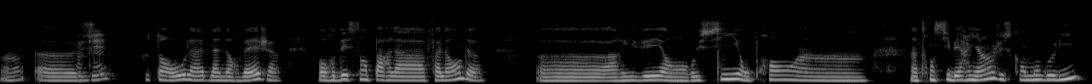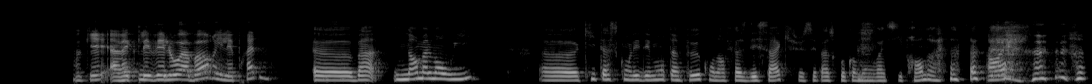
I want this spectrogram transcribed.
hein, tout en haut là, de la Norvège. On redescend par la Finlande. Arrivé en Russie, on prend un, un transsibérien jusqu'en Mongolie. Ok, avec les vélos à bord, ils les prennent? Ben, Normalement, oui. Euh, quitte à ce qu'on les démonte un peu, qu'on en fasse des sacs. Je ne sais pas trop comment on va s'y prendre. Ah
